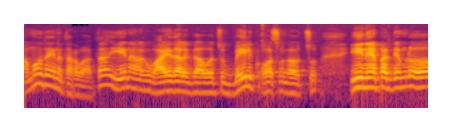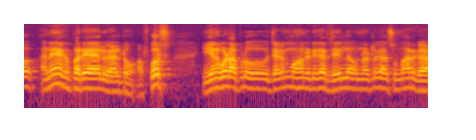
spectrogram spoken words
నమోదైన తర్వాత ఈయన వాయిదాలకు కావచ్చు బెయిల్ కోసం కావచ్చు ఈ నేపథ్యంలో అనేక పర్యాయాలు వెళ్ళటం కోర్స్ ఈయన కూడా అప్పుడు జగన్మోహన్ రెడ్డి గారు జైల్లో ఉన్నట్లుగా సుమారుగా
